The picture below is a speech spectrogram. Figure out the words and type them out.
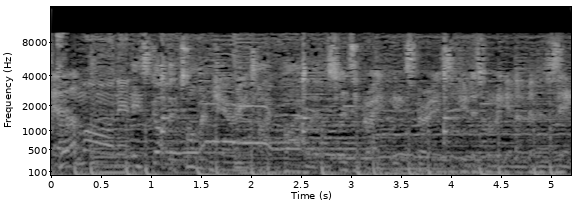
Phil. Good morning. He's got the Tom and Jerry type violence. It's a great experience if you just want to get a bit of zing.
